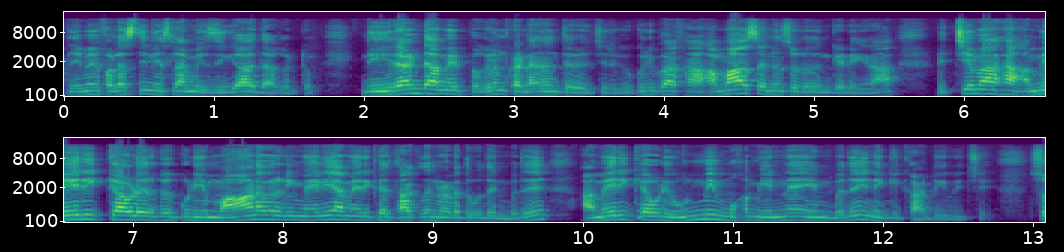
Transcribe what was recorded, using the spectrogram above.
அதேமாதிரி பலஸ்தீன் இஸ்லாமிய ஜிகாத் ஆகட்டும் இந்த இரண்டு அமைப்புகளும் கண்டனம் தெரிவிச்சிருக்கு. குறிப்பாக ஹமாஸ் என்ன சொல்லுதுன்னு கேட்டிங்கன்னா நிச்சயமாக அமெரிக்காவில் இருக்கக்கூடிய மாணவர்கள் மேலேயே அமெரிக்கா தாக்குதல் நடத்துவது என்பது அமெரிக்காவுடைய உண்மை முகம் என்ன என்பது இன்னைக்கு காட்டிருச்சு. ஸோ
